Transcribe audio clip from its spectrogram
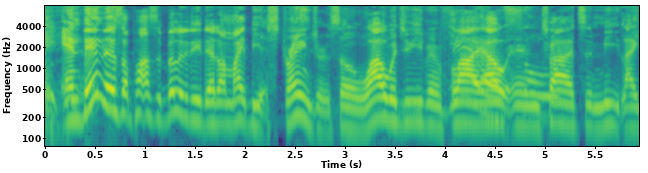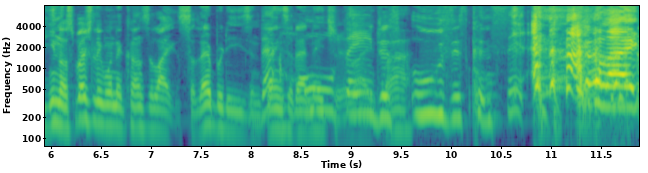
if, and then there's a possibility that I might be a stranger. So why would you even fly Yeah, out and so- try to meet, like you know, especially when it comes to like celebrities and things of that nature. The whole thing like, just why? oozes consent. like,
